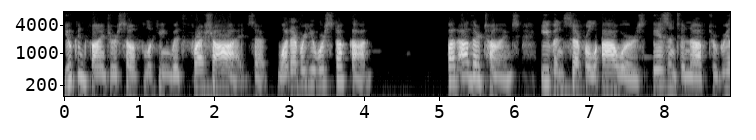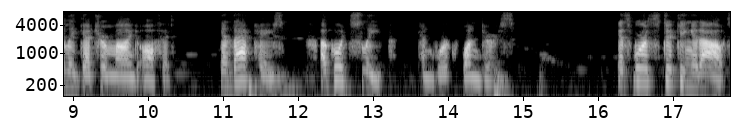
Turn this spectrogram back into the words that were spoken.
you can find yourself looking with fresh eyes at whatever you were stuck on. But other times, even several hours isn't enough to really get your mind off it. In that case, a good sleep can work wonders. It's worth sticking it out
